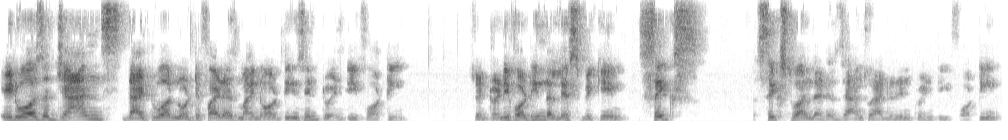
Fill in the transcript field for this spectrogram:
It was the Jains that were notified as minorities in 2014. So in 2014, the list became six. The sixth one, that is Jains, were added in 2014.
